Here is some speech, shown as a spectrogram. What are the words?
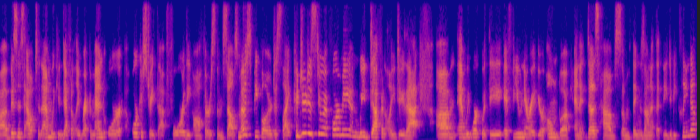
uh, business out to them. We can definitely recommend or orchestrate that for the authors themselves. Most people are just like, could you just do it for me? And we definitely do that. Um, and we work with the, if you narrate your own book and it does have some things on it that need to be cleaned up,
